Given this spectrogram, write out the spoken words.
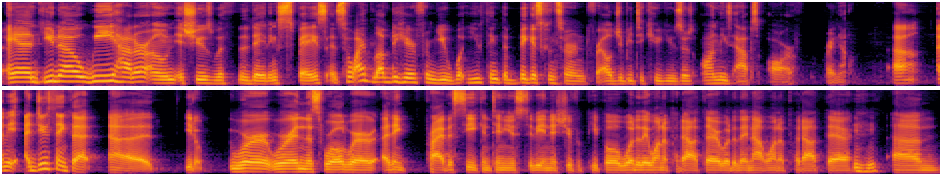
and you know we had our own issues with the dating space, and so I'd love to hear from you what you think the biggest concern for LGBTQ users on these apps are right now. Uh, I mean, I do think that uh, you know we're we're in this world where I think privacy continues to be an issue for people. What do they want to put out there? What do they not want to put out there? Um,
